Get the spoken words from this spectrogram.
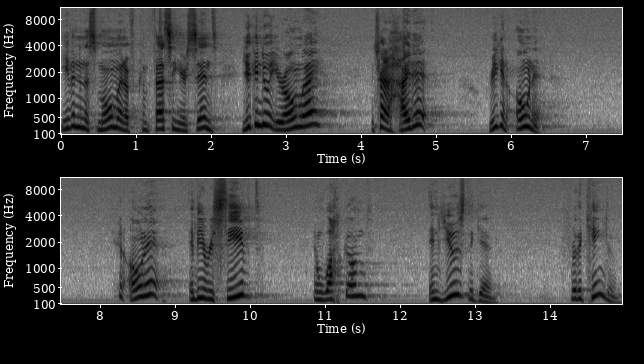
even in this moment of confessing your sins, you can do it your own way and try to hide it, or you can own it. You can own it and be received and welcomed and used again for the kingdom.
